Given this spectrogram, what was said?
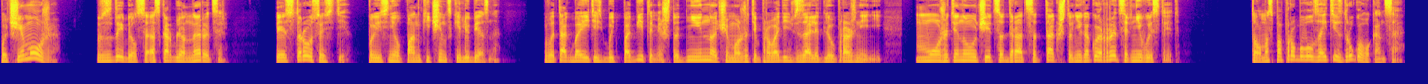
Почему же? Вздыбился оскорбленный рыцарь. Из трусости, пояснил пан Кичинский любезно. Вы так боитесь быть побитыми, что дни и ночи можете проводить в зале для упражнений. Можете научиться драться так, что никакой рыцарь не выстоит. Томас попробовал зайти с другого конца.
